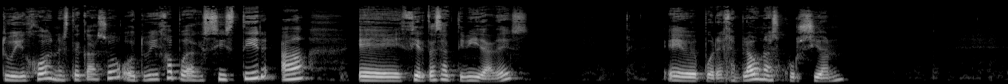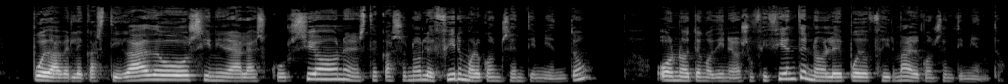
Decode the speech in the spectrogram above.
tu hijo, en este caso, o tu hija pueda asistir a eh, ciertas actividades. Eh, por ejemplo, a una excursión Puedo haberle castigado sin ir a la excursión, en este caso no le firmo el consentimiento, o no tengo dinero suficiente, no le puedo firmar el consentimiento.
